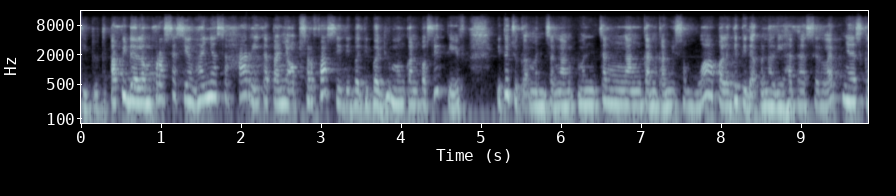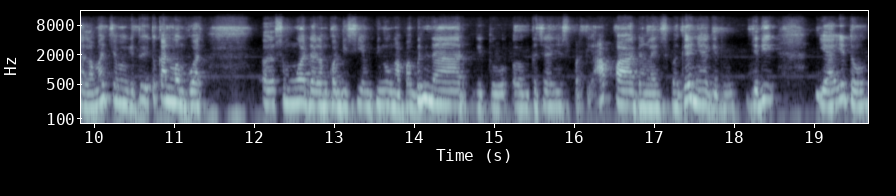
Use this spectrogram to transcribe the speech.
gitu. Tetapi dalam proses yang hanya sehari katanya observasi tiba-tiba diumumkan positif itu juga mencengang, mencengangkan kami semua apalagi tidak pernah lihat hasil labnya segala macam gitu. Itu kan membuat uh, semua dalam kondisi yang bingung apa benar gitu, um, gejalanya seperti apa dan lain sebagainya gitu. Jadi ya itu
